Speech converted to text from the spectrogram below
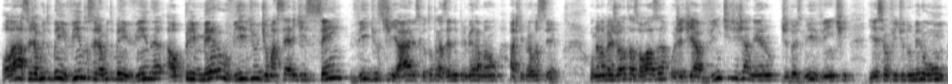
Olá, seja muito bem-vindo, seja muito bem-vinda ao primeiro vídeo de uma série de 100 vídeos diários que eu estou trazendo em primeira mão aqui para você. O meu nome é Jonatas Rosa, hoje é dia 20 de janeiro de 2020 e esse é o vídeo número 1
